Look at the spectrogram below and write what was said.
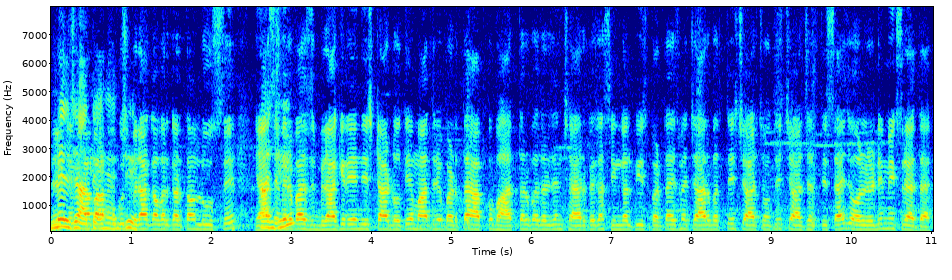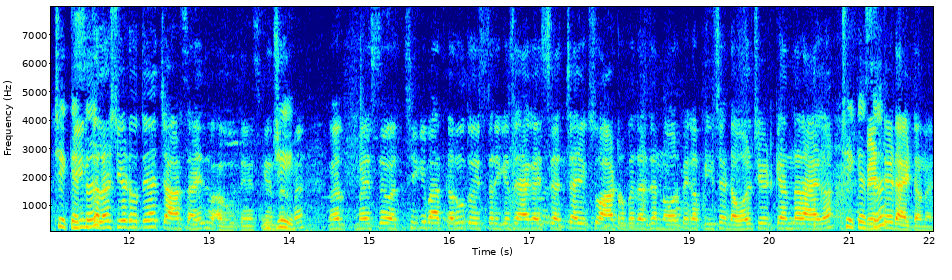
मिल जाते हैं। कुछ बिरा कवर करता हूँ लूज से। यहाँ हाँ से मेरे पास बिरा की रेंज स्टार्ट होती है मात्र पड़ता है आपको बहत्तर रूपए दर्जन छह रुपए का सिंगल पीस पड़ता है। इसमें चार बत्तीस चार चौतीस चार छत्तीस साइज़ ऑलरेडी मिक्स रहता है। तीन कलर शेड होते हैं चार साइज़ होते हैं इसके अंदर में। अगर मैं इससे अच्छी की बात करूँ तो इस तरीके से आएगा। इससे अच्छा एक सौ आठ रूपए दर्जन नौ रुपए का पीस है। डबल शेड के अंदर आएगा। प्रिंटेड आइटम है।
